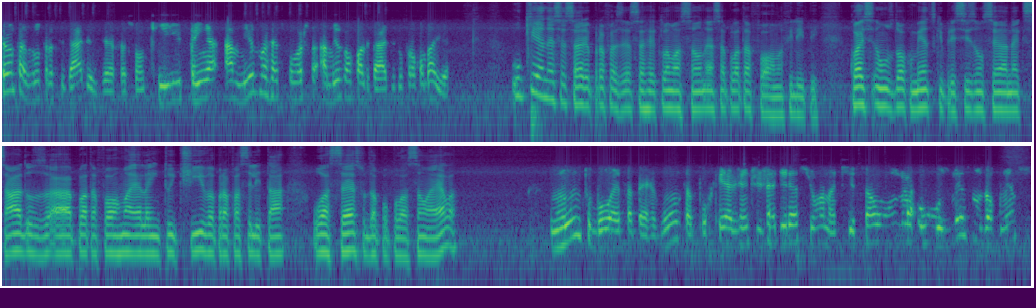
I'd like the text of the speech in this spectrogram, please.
tantas outras cidades, Jefferson, que tenha a mesma resposta, a mesma qualidade do Procon Bahia. O que é necessário para fazer essa reclamação nessa plataforma, Felipe? Quais são os documentos que precisam ser anexados? A plataforma ela é intuitiva para facilitar o acesso da população a ela? Muito boa essa pergunta, porque a gente já direciona que são os, os mesmos documentos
